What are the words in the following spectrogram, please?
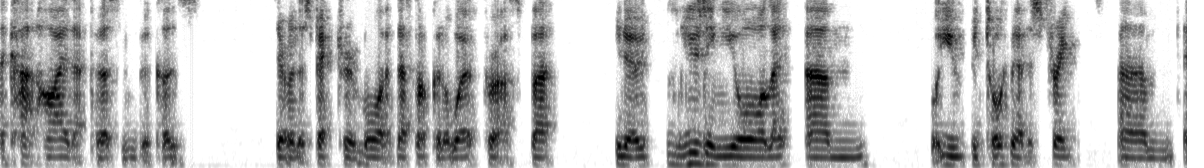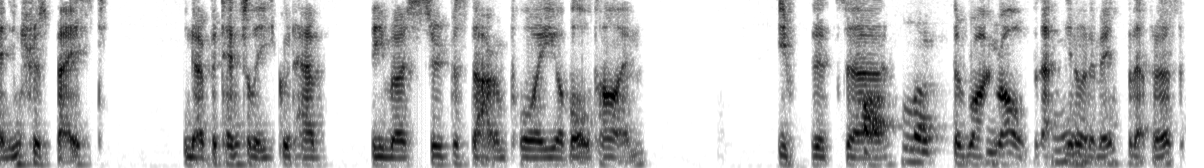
I can't hire that person because they're on the spectrum or that's not going to work for us. But, you know, using your, um, what you've been talking about, the strengths um, and interest based, you know, potentially you could have the most superstar employee of all time if it's uh, oh, look, the right role for that. You know what I mean for that person.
